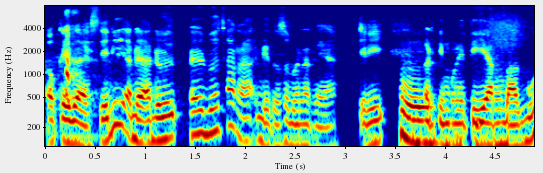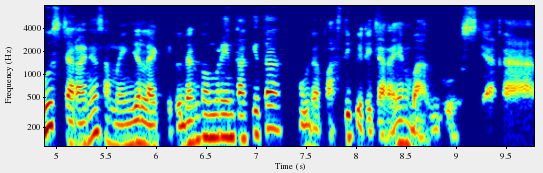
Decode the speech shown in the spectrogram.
Oke guys. Jadi ada, ada ada dua cara gitu sebenarnya. Jadi Hmm. herd immunity yang bagus caranya sama yang jelek gitu. Dan pemerintah kita udah pasti pilih cara yang bagus ya kan.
